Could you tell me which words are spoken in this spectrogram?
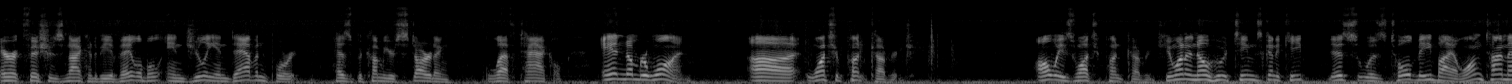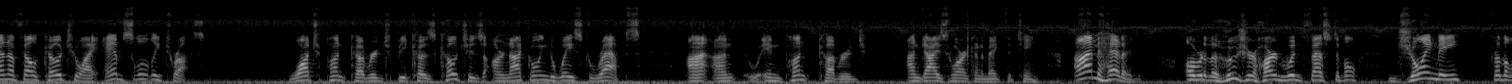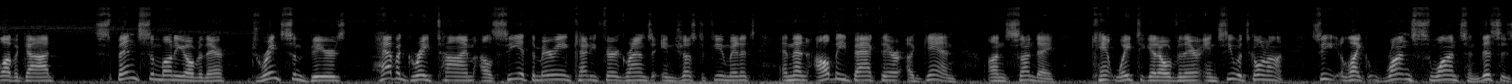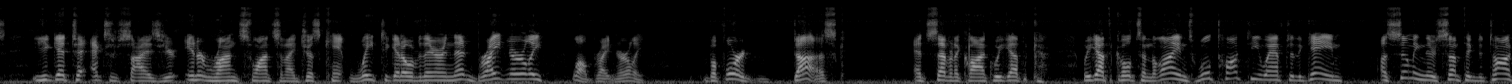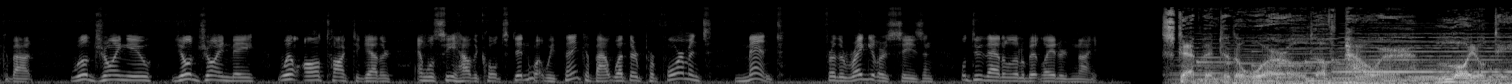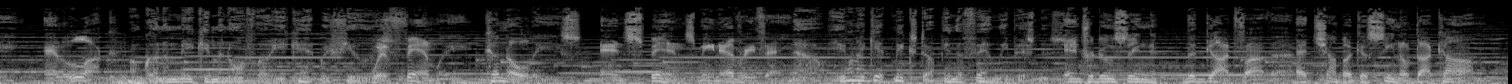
Eric Fisher's not going to be available, and Julie'n Davenport has become your starting left tackle. And number one, uh, watch your punt coverage always watch your punt coverage. You want to know who a team's going to keep? This was told me by a longtime NFL coach who I absolutely trust. Watch punt coverage because coaches are not going to waste reps on, on in punt coverage on guys who aren't going to make the team. I'm headed over to the Hoosier Hardwood Festival. Join me for the love of God. Spend some money over there, drink some beers, have a great time. I'll see you at the Marion County Fairgrounds in just a few minutes, and then I'll be back there again on Sunday. Can't wait to get over there and see what's going on. See, like Ron Swanson, this is, you get to exercise your inner Ron Swanson. I just can't wait to get over there. And then bright and early, well, bright and early, before dusk at 7 o'clock, we got the, we got the Colts and the Lions. We'll talk to you after the game, assuming there's something to talk about. We'll join you, you'll join me, we'll all talk together, and we'll see how the Colts did and what we think about what their performance meant for the regular season We'll do that a little bit later tonight. Step into the world of power, loyalty, and luck. I'm going to make him an offer he can't refuse. With family, cannolis, and spins mean everything. Now, you want to get mixed up in the family business. Introducing The Godfather at Chumbacasino.com.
